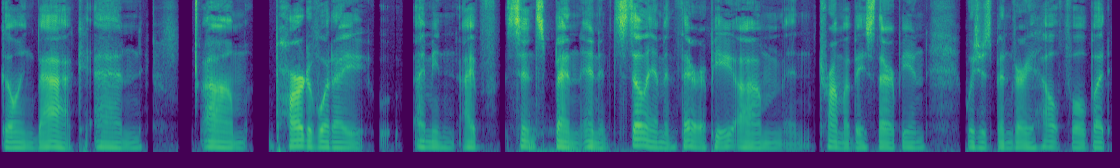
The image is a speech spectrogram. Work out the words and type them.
going back. And um part of what I I mean, I've since been and still am in therapy, um, and trauma based therapy and which has been very helpful. But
